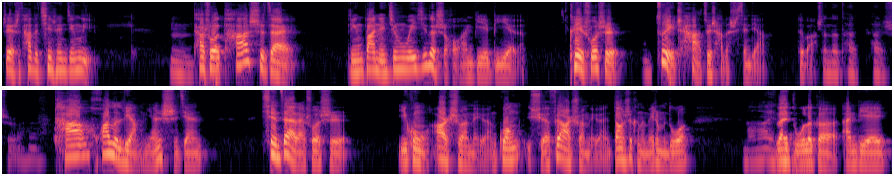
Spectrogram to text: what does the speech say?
这也是他的亲身经历。嗯，他说他是在零八年金融危机的时候 MBA 毕业的，可以说是最差最差的时间点了，对吧？真的太太是了。他花了两年时间，现在来说是一共二十万美元，光学费二十万美元，当时可能没这么多，来读了个 MBA，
